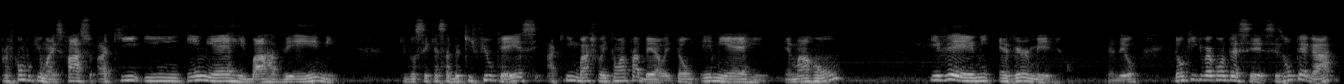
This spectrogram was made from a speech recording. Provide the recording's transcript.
Para ficar um pouquinho mais fácil, aqui em MR VM, que você quer saber que fio que é esse, aqui embaixo vai ter uma tabela. Então MR é marrom e VM é vermelho, entendeu? Então o que, que vai acontecer? Vocês vão pegar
